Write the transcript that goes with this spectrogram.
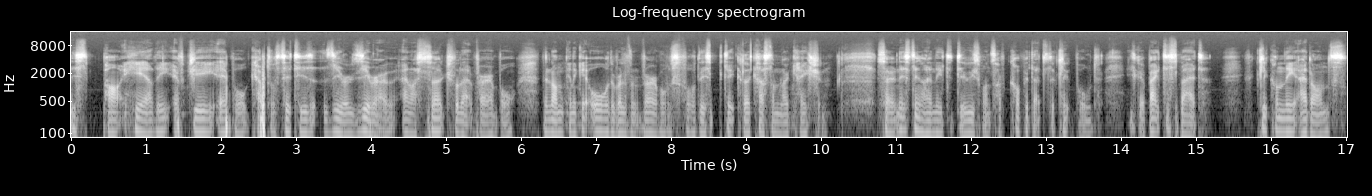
this part here, the FG airport capital cities 00, and I search for that variable, then I'm going to get all the relevant variables for this particular custom location. So next thing I need to do is once I've copied that to the clipboard, is go back to SPAD, click on the add-ons,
